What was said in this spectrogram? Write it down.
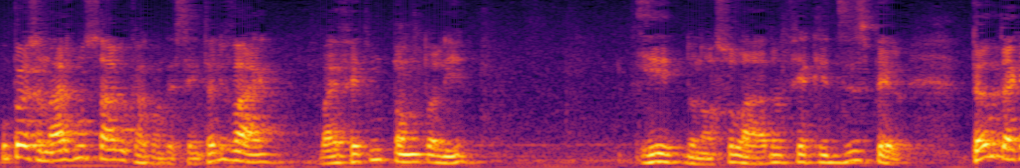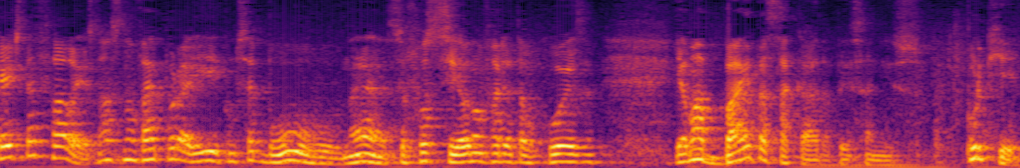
O personagem não sabe o que vai acontecer, então ele vai, vai feito um tonto ali, e do nosso lado fica aquele desespero. Tanto é que a gente até fala isso, nossa, não vai por aí, como você é burro, né? Se fosse eu não faria tal coisa. E é uma baita sacada pensar nisso. Por quê?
